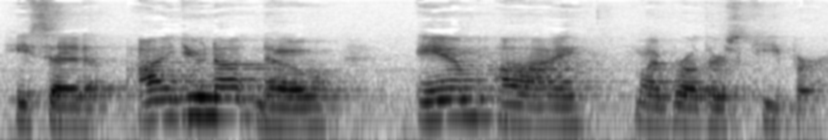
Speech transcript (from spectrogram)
He said, I do not know. Am I my brother's keeper?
